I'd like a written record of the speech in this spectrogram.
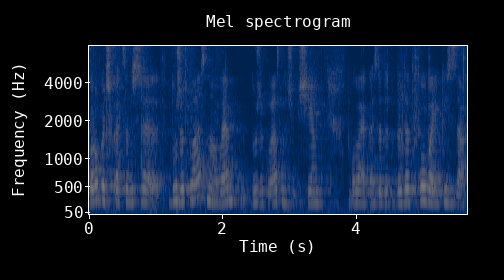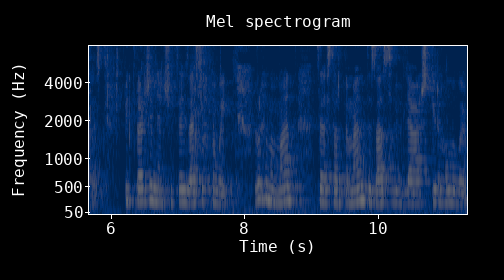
Коробочка це вже дуже класно, але дуже класно, щоб ще була якась додаткова якийсь захист. Підтвердження, що цей засіб новий. Другий момент це асортимент засобів для шкіри голови.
